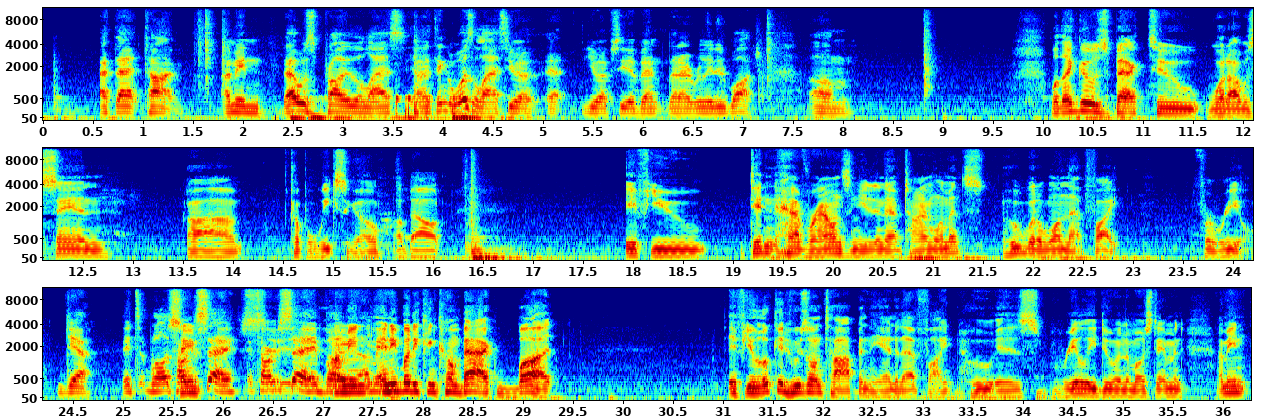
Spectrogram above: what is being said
at that time. I mean, that was probably the last. I think it was the last Uf, UFC event that I really did watch. Um, Well, that goes back to what I was saying uh, a couple weeks ago about if you didn't have rounds and you didn't have time limits, who would have won that fight for real? yeah, it's well, it's Same- hard to say. It's hard to say, but I mean, anybody can come back, but if you look at who's on top in the end of that fight, who is really doing the most damage? I mean,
